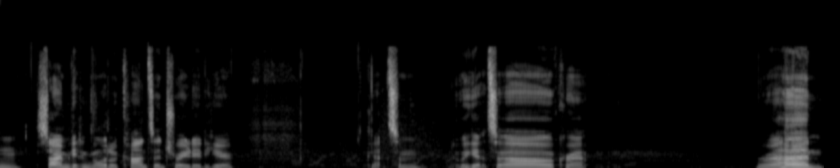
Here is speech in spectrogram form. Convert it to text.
Hmm. Sorry, I'm getting a little concentrated here. Got some. We got some. Oh crap! Run!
